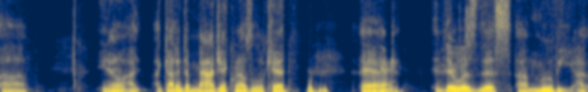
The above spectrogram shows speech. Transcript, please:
uh, you know, I, I got into magic when I was a little kid and okay there was this um, movie. I, I,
